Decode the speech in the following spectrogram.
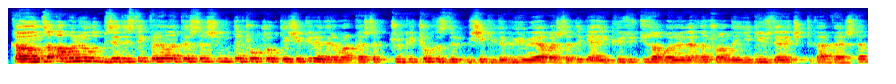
Kanalımıza abone olup bize destek veren arkadaşlara şimdiden çok çok teşekkür ederim arkadaşlar. Çünkü çok hızlı bir şekilde büyümeye başladık. Yani 200-300 abonelerden şu anda 700'lere çıktık arkadaşlar.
